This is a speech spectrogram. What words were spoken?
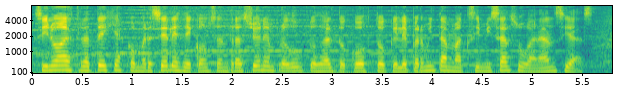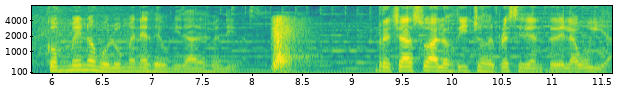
sino a estrategias comerciales de concentración en productos de alto costo que le permitan maximizar sus ganancias con menos volúmenes de unidades vendidas. Rechazo a los dichos del presidente de la UIA.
